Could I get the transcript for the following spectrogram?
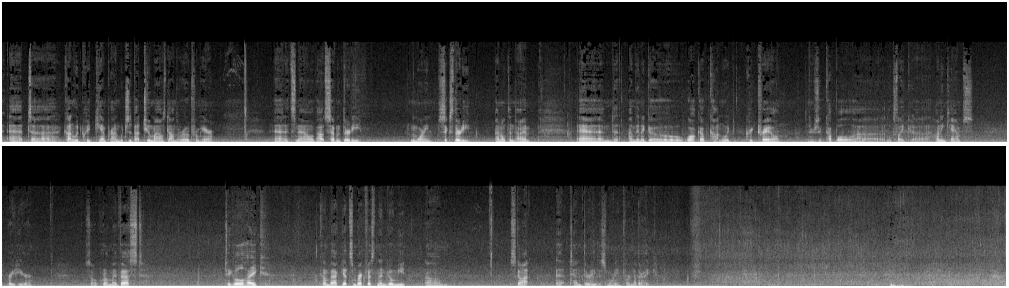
at uh, Cottonwood Creek Campground, which is about two miles down the road from here. And it's now about 7.30 in the morning, 6.30 Pendleton time. And I'm going to go walk up Cottonwood Creek Trail. There's a couple, uh, looks like uh, hunting camps right here. So I'll put on my vest, take a little hike, come back, get some breakfast, and then go meet um, Scott at 10.30 this morning for another hike.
